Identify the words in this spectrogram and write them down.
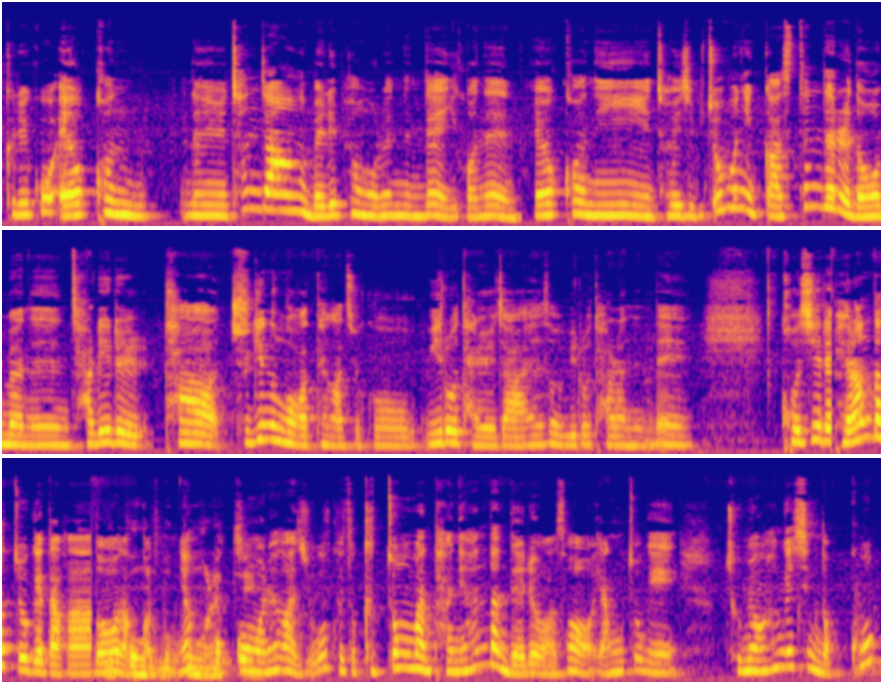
그리고 에어컨을 천장 매립형으로 했는데 이거는 에어컨이 저희 집이 좁으니까 스탠드를 넣으면은 자리를 다 죽이는 것 같아가지고 위로 달자 해서 위로 달았는데 거실에 베란다 쪽에다가 넣어놨거든요. 목공을. 목공을 해가지고 그래서 그쪽만 단이 한 단 내려와서 양쪽에 조명 한 개씩 넣고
